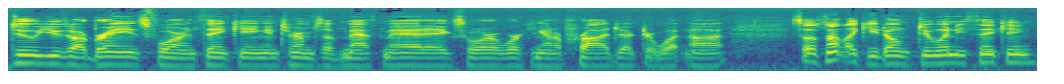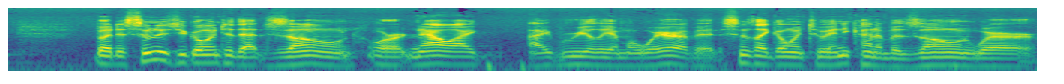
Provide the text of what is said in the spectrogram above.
do use our brains for in thinking in terms of mathematics or working on a project or whatnot so it's not like you don't do any thinking but as soon as you go into that zone or now i i really am aware of it as soon as i go into any kind of a zone where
